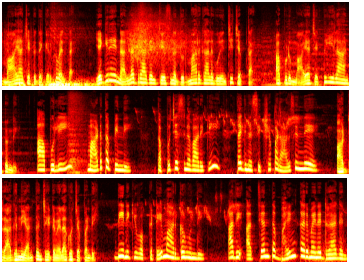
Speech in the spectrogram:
మాయా చెట్టు దగ్గరకు వెళ్తాయి. ఎగిరే నల్ల డ్రాగన్ చేసిన దుర్మార్గాల గురించి చెప్తాయి. అప్పుడు మాయా చెట్టు ఇలా అంటుంది. ఆ పులి మాట తప్పింది. తప్పు చేసిన వారికి తగిన శిక్ష పడాల్సిందే. ఆ డ్రాగన్ని అంతం చేయటం ఎలాగో చెప్పండి. దీనికి ఒక్కటే మార్గం ఉంది. అది అత్యంత భయంకరమైన డ్రాగన్.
